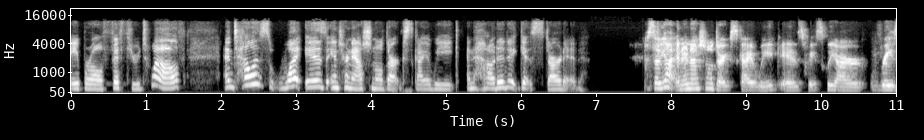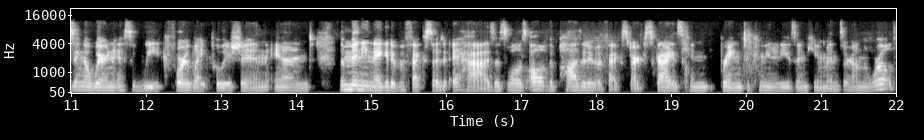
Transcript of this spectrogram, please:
April 5th through 12th. And tell us what is International Dark Sky Week and how did it get started? So yeah international dark sky week is basically our raising awareness week for light pollution and the many negative effects that it has as well as all of the positive effects dark skies can bring to communities and humans around the world.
